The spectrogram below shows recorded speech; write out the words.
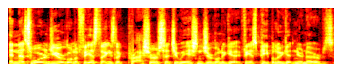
In this world, you're going to face things like pressure situations. You're going to get, face people who get in your nerves.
